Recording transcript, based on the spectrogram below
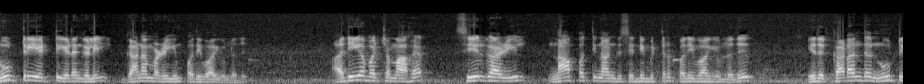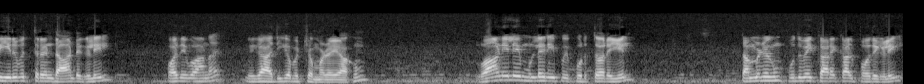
நூற்றி எட்டு இடங்களில் கனமழையும் பதிவாகியுள்ளது. அதிகபட்சமாக சீர்காழியில் நாற்பத்தி நான்கு சென்டிமீட்டர் பதிவாகியுள்ளது. இது கடந்த நூற்றி இருபத்தி ரெண்டு ஆண்டுகளில் பதிவான மிக அதிகபட்ச மழையாகும். வானிலை முன்னறிவிப்பை பொறுத்தவரையில் தமிழகம் புதுவை காரைக்கால் பகுதிகளில்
